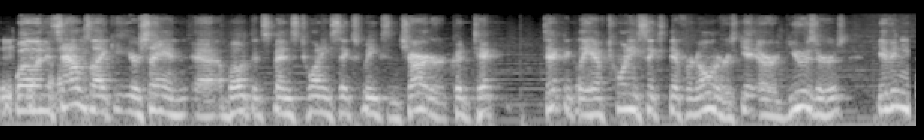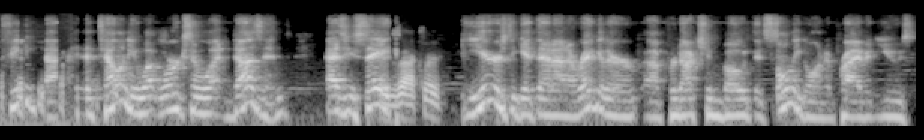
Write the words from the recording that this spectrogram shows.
Well, and it sounds like you're saying uh, a boat that spends 26 weeks in charter could te technically have 26 different owners get, or users giving you feedback and telling you what works and what doesn't. As you say, exactly years to get that on a regular uh, production boat that's only going to private use.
